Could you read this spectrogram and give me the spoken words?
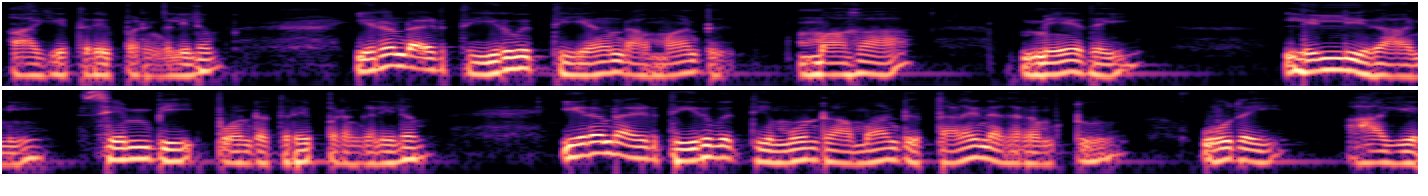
ஆகிய திரைப்படங்களிலும் இரண்டாயிரத்தி இருபத்தி இரண்டாம் ஆண்டு மகா மேதை லில்லி ராணி செம்பி போன்ற திரைப்படங்களிலும் இரண்டாயிரத்தி இருபத்தி மூன்றாம் ஆண்டு தலைநகரம் டு உதை ஆகிய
